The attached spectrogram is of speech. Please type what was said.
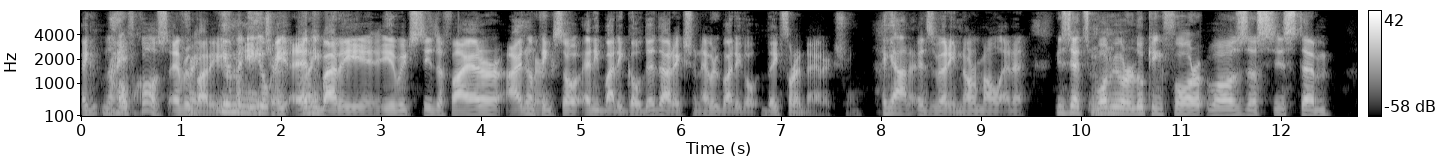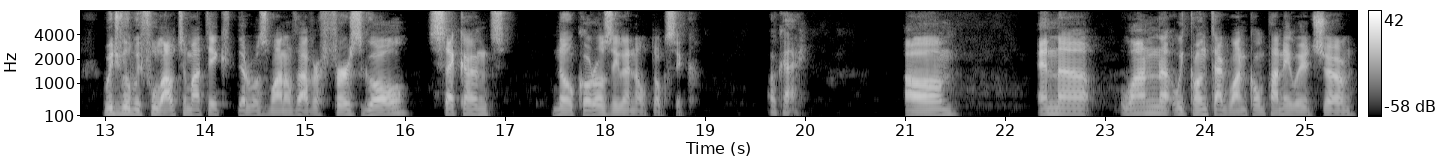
Like, no, Right. Of course, everybody. Human You- nature, right. Anybody which sees the fire, I don't Sure. think so. Anybody go that direction. Everybody go different direction. I got it. It's very normal. And uh, is that what we were looking for was a system which will be full automatic. There was one of our first goal. Second, no corrosive and no toxic. Okay. Um, and uh, one, we contact one company which um,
